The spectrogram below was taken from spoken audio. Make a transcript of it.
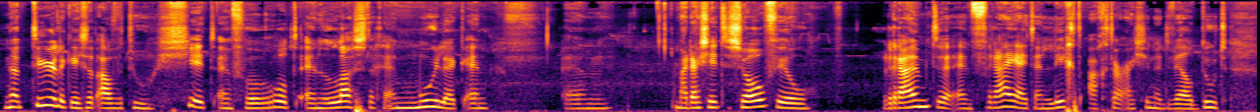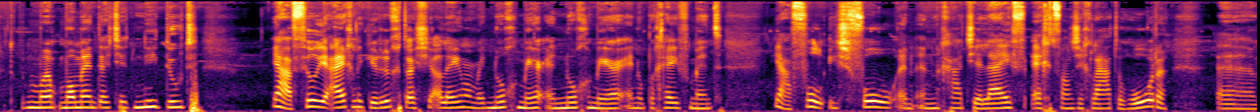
natuurlijk is het af en toe shit en verrot en lastig en moeilijk. En, ehm, maar daar zit zoveel ruimte en vrijheid en licht achter als je het wel doet. Op het moment dat je het niet doet, ja, vul je eigenlijk je rugtasje alleen maar met nog meer en nog meer. En op een gegeven moment, ja, vol is vol en, en gaat je lijf echt van zich laten horen. Ehm,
